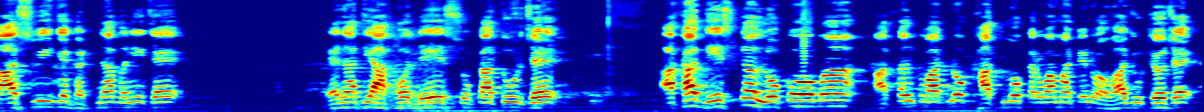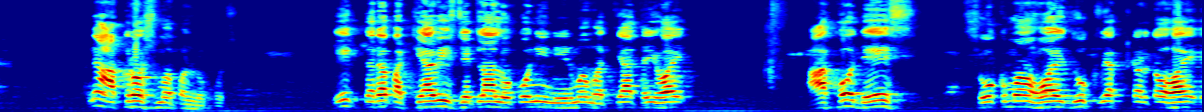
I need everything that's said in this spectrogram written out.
પાસવી જે ઘટના બની છે, એનાથી આખો દેશ શોકાતુર છે. આખા દેશના લોકોમાં આતંકવાદનો ખાત્મો કરવા માટેનો અવાજ ઉઠ્યો છે અને આક્રોશમાં પણ લોકો છે. એક તરફ અઠ્યાવીસ જેટલા લોકોની નિર્મમ હત્યા થઈ હોય, આખો દેશ શોકમાં હોય, દુઃખ વ્યક્ત કરતો હોય,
